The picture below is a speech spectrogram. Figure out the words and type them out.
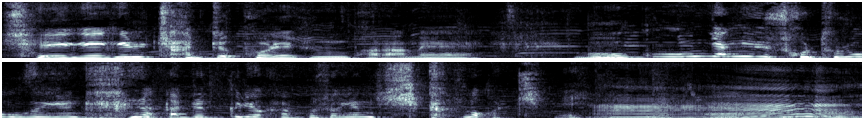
세계길 잔뜩 보내주는 바람에 무궁양이 소투로 그냥 하나 가득 끓여갖고서 그냥 시커 먹었지 아,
